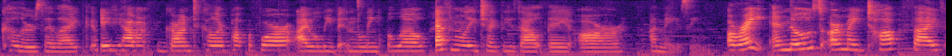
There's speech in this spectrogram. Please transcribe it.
colors I like. If you haven't gone to ColourPop before, I will leave it in the link below. Definitely check these out. They are amazing. Alright, and those are my top 5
